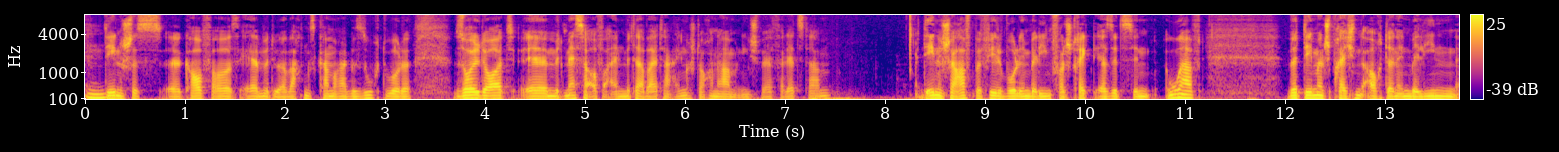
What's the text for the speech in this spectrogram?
Mhm. dänisches äh, Kaufhaus, er mit Überwachungskamera gesucht wurde, soll dort äh, mit Messer auf einen Mitarbeiter eingestochen haben und ihn schwer verletzt haben. Dänischer Haftbefehl wurde in Berlin vollstreckt, er sitzt in U-Haft, wird dementsprechend auch dann in Berlin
